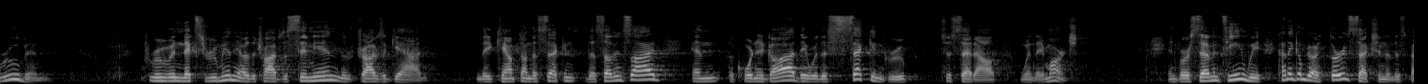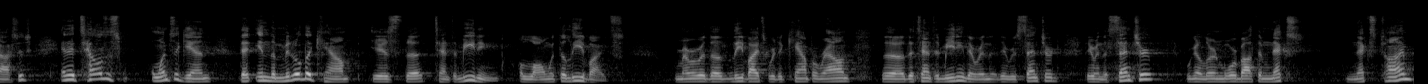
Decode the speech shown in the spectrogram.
Reuben. Reuben, next to Reuben are the tribes of Simeon, the tribes of Gad. They camped on the, second, the southern side, and according to God, they were the second group to set out when they marched. In verse 17, we kind of come to our third section of this passage, and it tells us once again that in the middle of the camp is the tent of meeting, along with the Levites. Remember, the Levites were to camp around the, the tent of meeting. They were, the, they were centered. They were in the center. We're going to learn more about them next, next time.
